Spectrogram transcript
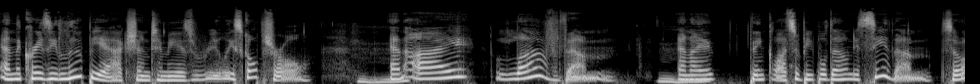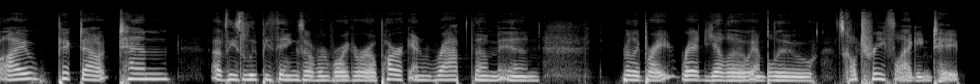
And the crazy loopy action to me is really sculptural. Mm-hmm. And I love them. And I think lots of people don't see them. So I picked out 10 of these loopy things over in Roy Guerrero Park and wrapped them in really bright red, yellow, and blue. It's called tree flagging tape.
